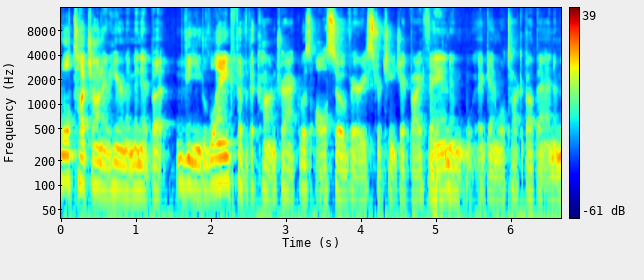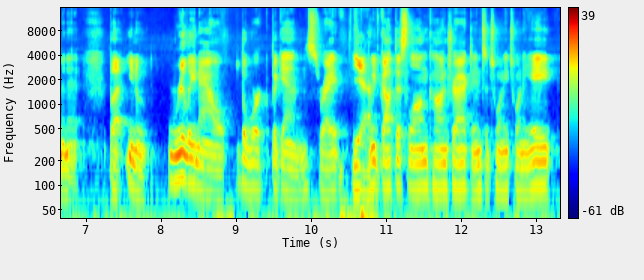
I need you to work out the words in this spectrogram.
we'll touch on it here in a minute, but the length of the contract was also very strategic by Fain, and again, we'll talk about that in a minute. But, you know, really now the work begins, right? Yeah. We've got this long contract into 2028.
